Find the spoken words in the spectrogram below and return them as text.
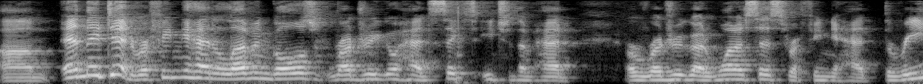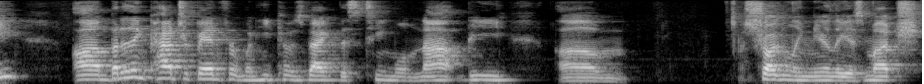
um, and they did. Raphinha had 11 goals, Rodrigo had six. Each of them had, or Rodrigo had one assist, Raphinha had three. Um, but I think Patrick Bamford, when he comes back, this team will not be um, struggling nearly as much.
